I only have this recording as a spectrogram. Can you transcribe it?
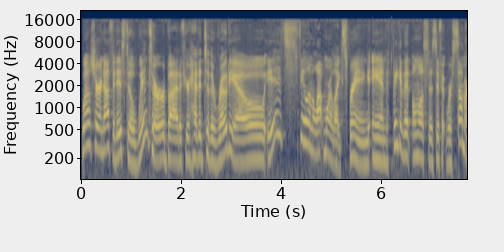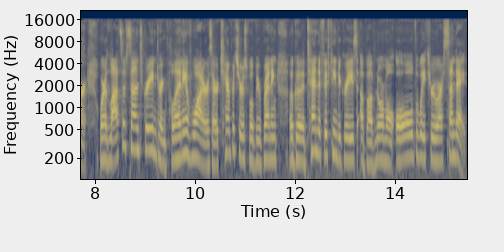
Well, sure enough, it is still winter, but if you're headed to the rodeo, it's feeling a lot more like spring. And think of it almost as if it were summer. Wear lots of sunscreen, drink plenty of water, as our temperatures will be running a good 10 to 15 degrees above normal all the way through our Sunday.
